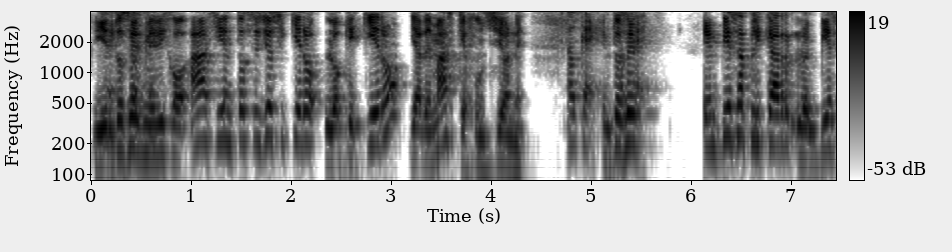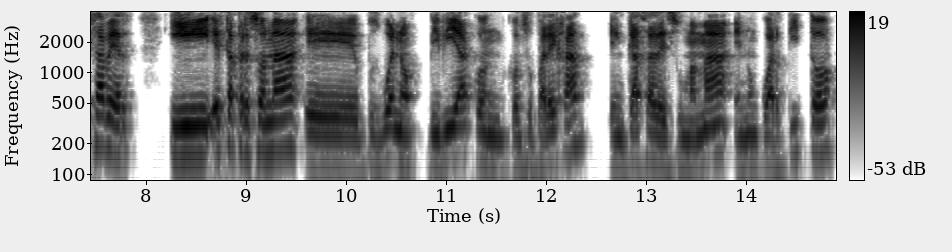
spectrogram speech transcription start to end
Y entonces me dijo, ah, sí, entonces yo sí quiero lo que quiero y además que funcione. Ok. Entonces empieza a aplicar, lo empieza a ver y esta persona, eh, pues bueno, vivía con, con, su pareja en casa de su mamá, en un cuartito,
